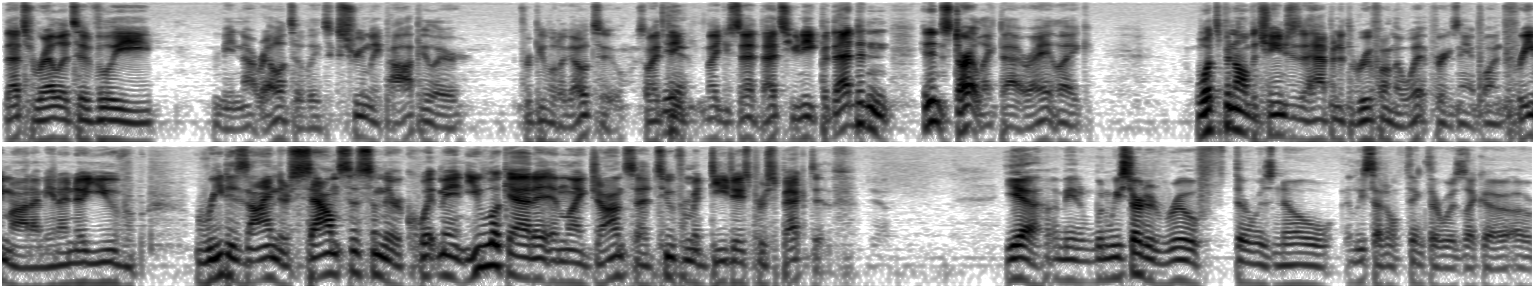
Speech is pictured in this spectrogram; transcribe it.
that's relatively, I mean, not relatively, it's extremely popular for people to go to. So I think, like you said, that's unique. But that didn't it didn't start like that, right? Like, what's been all the changes that happened at the Roof on the Wit, for example, in Fremont? I mean, I know you've redesigned their sound system, their equipment. You look at it, and like John said too, from a DJ's perspective. Yeah, I mean, when we started Roof, there was no, at least I don't think there was like a,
